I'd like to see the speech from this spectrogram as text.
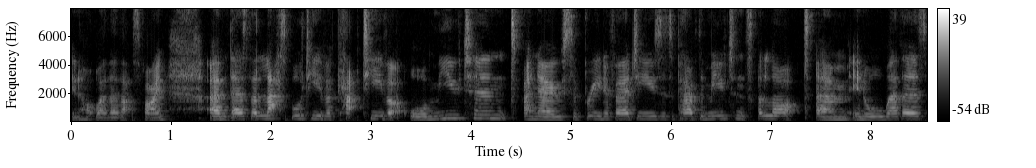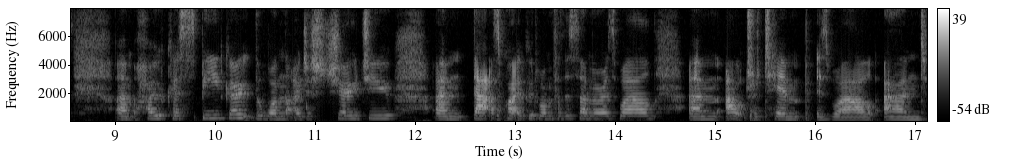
in hot weather, that's fine. Um, there's the La Sportiva Captiva or Mutant. I know Sabrina Verjee uses a pair of the Mutants a lot um, in all weathers. Um, Hoka Speed Goat, the one that I just showed you, um, that's quite a good one for the summer as well. Um, Altra Timp as well. And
